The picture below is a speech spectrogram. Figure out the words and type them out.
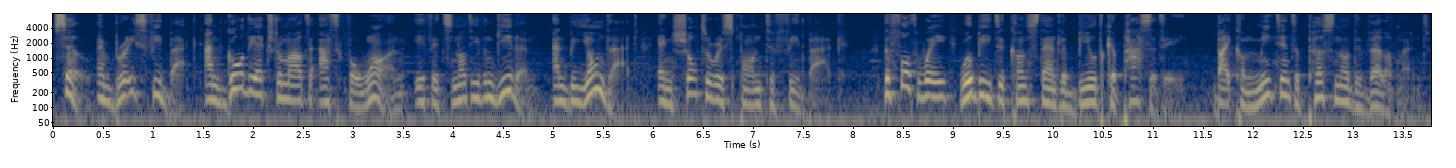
So, embrace feedback and go the extra mile to ask for one if it's not even given. And beyond that, ensure to respond to feedback. The fourth way will be to constantly build capacity by committing to personal development.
